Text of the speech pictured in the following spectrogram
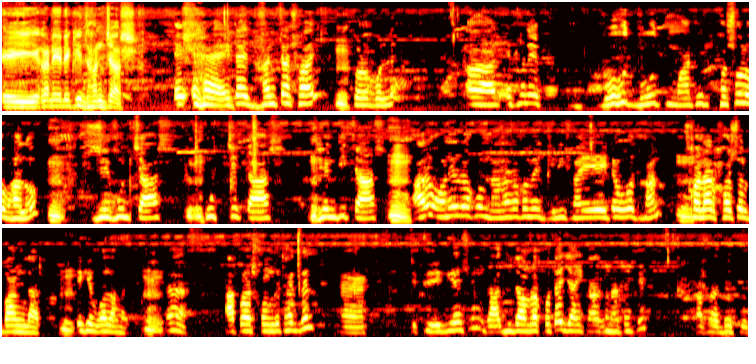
এই এখানে এটা কি ধান চাষ? হ্যাঁ এটাই ধান চাষ হয়। করে বললে। আর এখানে বহুত বহুত মাটির ফসলও ভালো। বেগুন চাষ উচ্ছে চাষ ভেন্ডি চাষ। আরও অনেক রকম নানা রকমের জিনিস হয়। এটাও ধান হুম। সোনার ফসল বাংলার একে বলা হয়। হ্যাঁ আপনারা সঙ্গে থাকবেন। আহ, একটু এগিয়ে আসুন। গাজুদা আমরা কোথায় যাই? কারখানা থেকে। আপনারা দেখুন।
